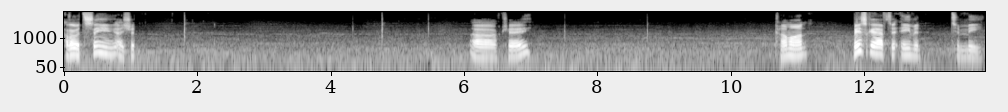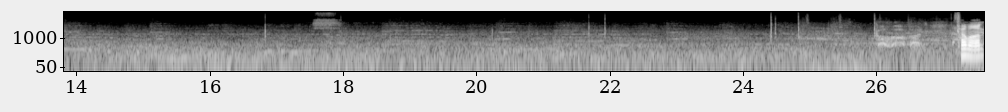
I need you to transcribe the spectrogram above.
Although it's saying I should... Okay. Come on. Basically, I have to aim it to me. Come on.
